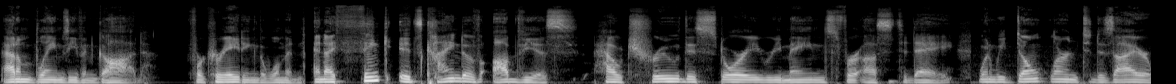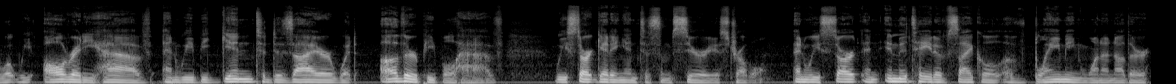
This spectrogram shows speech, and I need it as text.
Adam blames even God for creating the woman. And I think it's kind of obvious how true this story remains for us today. When we don't learn to desire what we already have and we begin to desire what other people have, we start getting into some serious trouble. And we start an imitative cycle of blaming one another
